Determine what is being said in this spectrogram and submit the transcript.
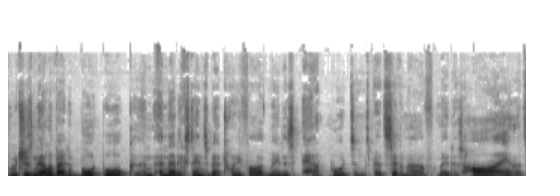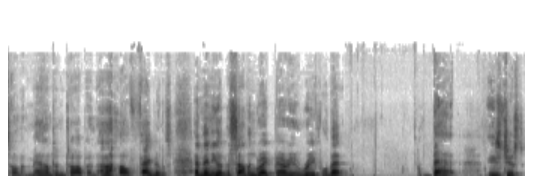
which is an elevated boardwalk, and, and that extends about 25 metres outwards, and it's about seven and a half metres high, and it's on a mountain top, and oh, fabulous! And then you've got the Southern Great Barrier Reef. Well, that that is just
